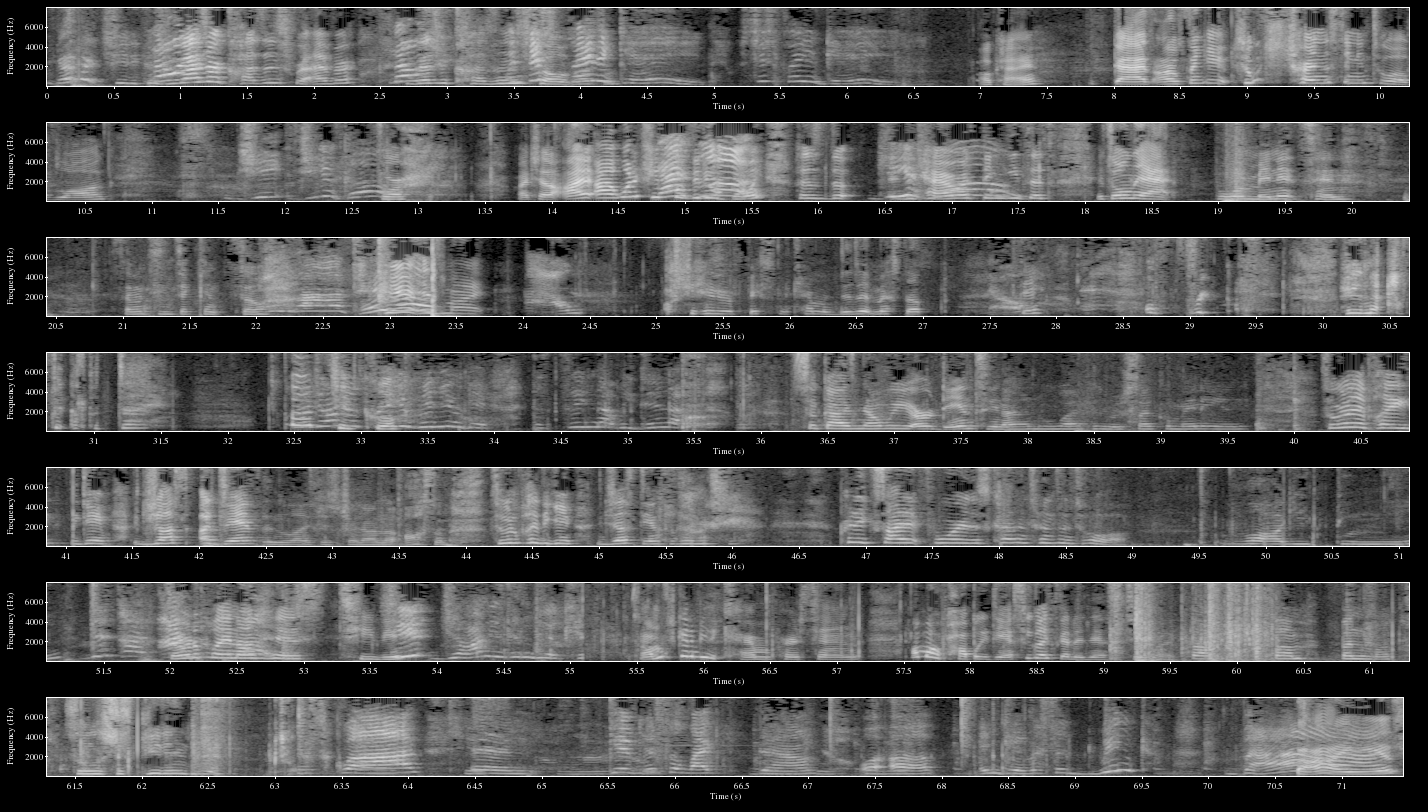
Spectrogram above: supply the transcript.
You guys are cheating because you guys are cousins forever. You guys are cousins. Let's just so play the game. Let's just play a game. Okay. Guys, I was thinking, should we just turn this thing into a vlog Gia, Gia, go. For my channel? I, I want to keep the video look. going because the, Gia, the camera thingy says it's only at 4 minutes and 17 seconds. So Taylor. here is my. Ow. Oh, she hit her face in the camera. Did it mess up? No. Thing? Oh, freak. Here's my outfit of the day. Oh, Pretty cool. So guys, now we are dancing. I don't know why, because we're psychomanians. So we're gonna play the game Just a Dance, and the lights just turned on. Awesome. So we're gonna play the game Just Dance with. Actually, pretty excited for. This kind of turns into a vloggy thingy. So we're gonna play it on his TV. See, Johnny's gonna be a kid. So I'm just gonna be the camera person. I'm gonna probably dance. You guys gotta dance too, like bum, bum, bum, bum. So let's just get into it. Subscribe and give us a like down or up and give us a wink. Bye. Bye.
